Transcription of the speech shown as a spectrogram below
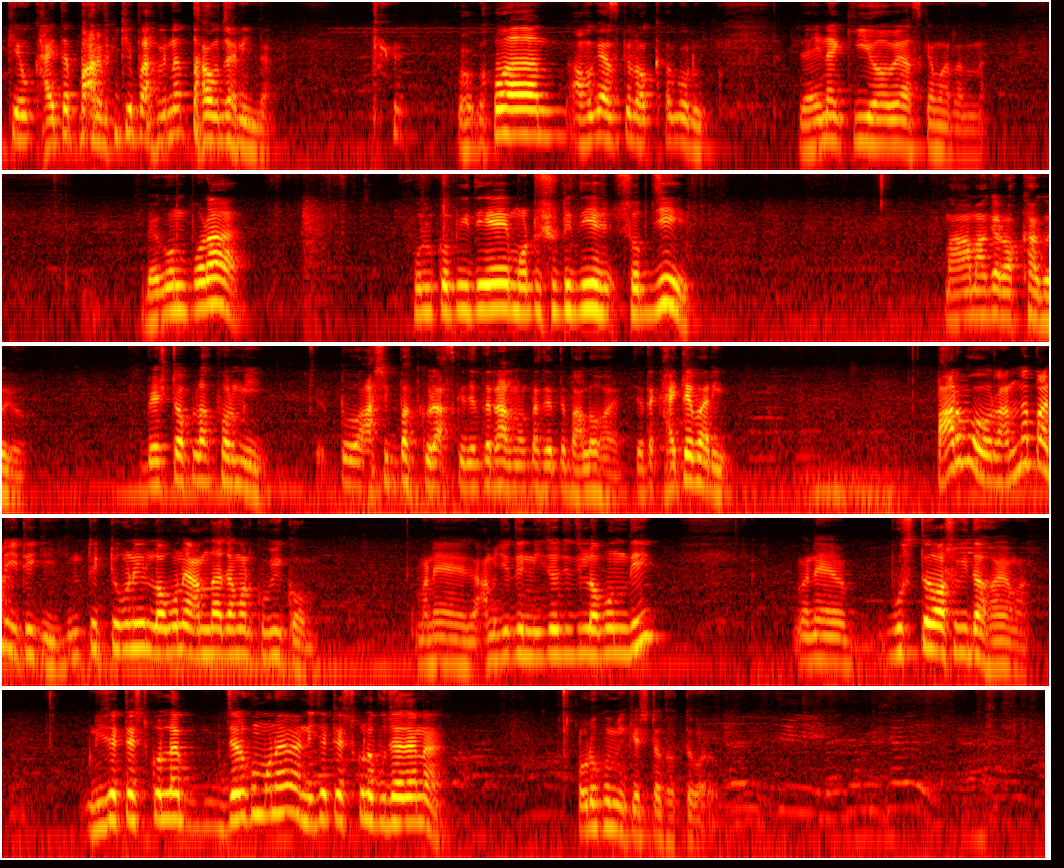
কেউ খাইতে পারবে কি পারবে না, তাও জানি না। ভগবান আমাকে আজকে রক্ষা করুক। জানি না কী হবে আজকে আমার রান্না। বেগুন পোড়া, ফুলকপি দিয়ে, মটরশুঁটি দিয়ে সবজি। মা আমাকে রক্ষা করো। Best of luck for me একটু আশীর্বাদ করে আজকে যাতে রান্নাটা যাতে ভালো হয়, যাতে খাইতে পারি। পারব, রান্না পারি ঠিকই, কিন্তু একটুখানি লবণের আন্দাজ আমার খুবই কম। মানে আমি যদি নিজে যদি লবণ দিই মানে বুঝতে অসুবিধা হয় আমার। নিজে টেস্ট করলে, যেরকম মনে হয় না, নিজে টেস্ট করলে বোঝা যায় না? ওরকমই কেসটা ধরতে পারো।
